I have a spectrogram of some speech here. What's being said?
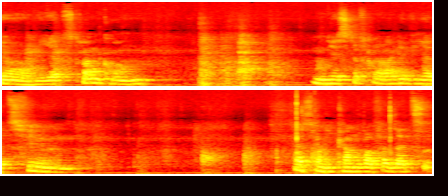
Ja, wie jetzt drankommen. Nächste Frage, wie jetzt filmen. Erstmal die Kamera versetzen.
